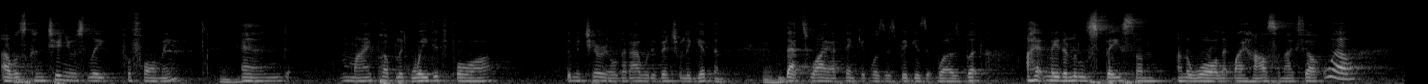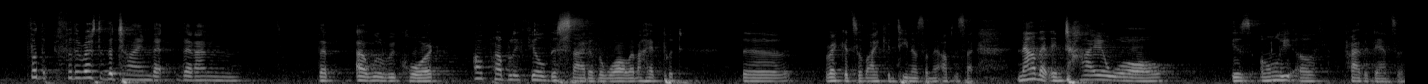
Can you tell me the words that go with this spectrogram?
I was continuously performing, Mhm. and my public waited for the material that I would eventually give them. Mhm. That's why I think it was as big as it was. But I had made a little space on, on the wall at my house, and I felt, well, for the, for the rest of the time that, that, I'm, that I will record, I'll probably fill this side of the wall. And I had put the records of and on the opposite side. Now that entire wall is only of private dancer.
